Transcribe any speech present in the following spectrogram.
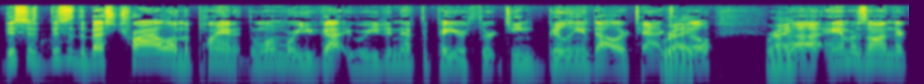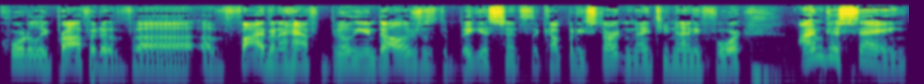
this is this is the best trial on the planet. The one where you got where you didn't have to pay your thirteen billion dollar tax Right. bill. Right. Uh, Amazon, their quarterly profit of uh, of five and a half billion dollars was the biggest since the company started in 1994. I'm just saying,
